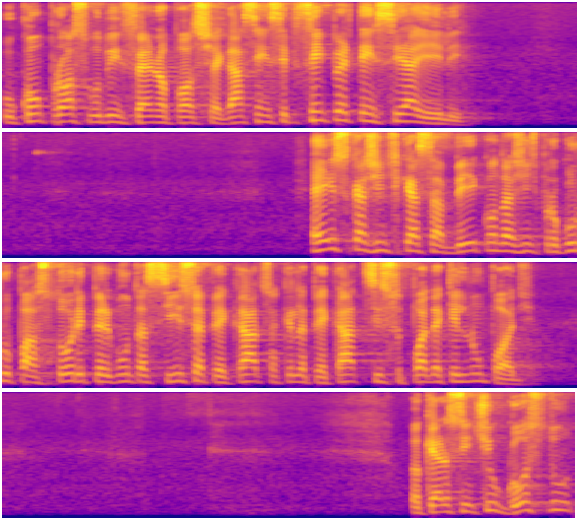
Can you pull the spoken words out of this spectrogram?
o quão próximo do inferno eu posso chegar sem, sem pertencer a Ele. É isso que a gente quer saber quando a gente procura o pastor e pergunta se isso é pecado, se aquilo é pecado, se isso pode, aquilo não pode. Eu quero sentir o gosto do,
